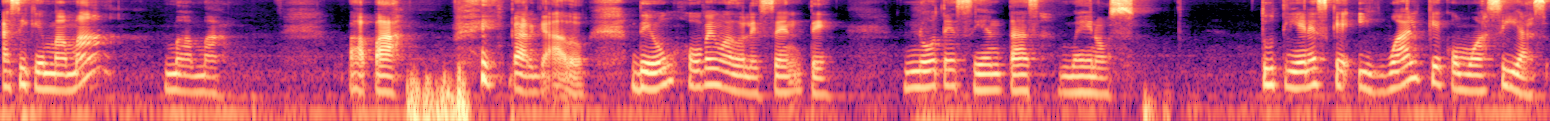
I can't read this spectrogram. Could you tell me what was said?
Así que mamá, mamá, papá, encargado de un joven o adolescente, no te sientas menos. Tú tienes que, igual que como hacías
